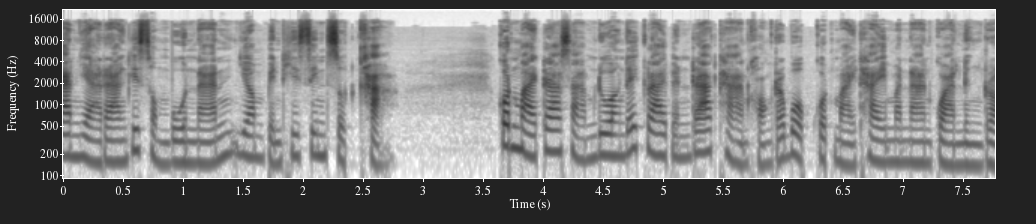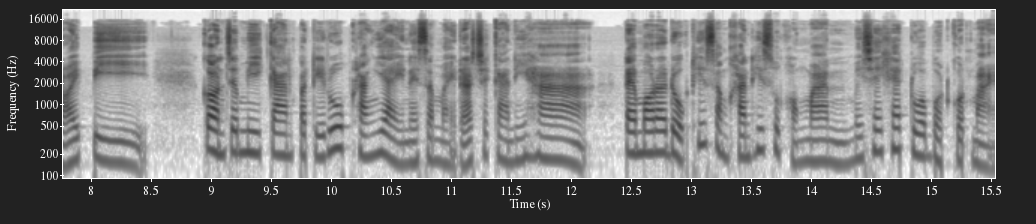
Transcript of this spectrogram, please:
การหย่าร้างที่สมบูรณ์นั้นย่อมเป็นที่สิ้นสุดค่ะ กฎหมายตราสามดวงได้กลายเป็นรากฐานของระบบกฎหมายไทยมานานกว่า 100 ปี ก่อนจะมีการปฏิรูปครั้งใหญ่ในสมัยรัชกาลที่ 5 แต่มรดกที่สำคัญที่สุดของมันไม่ใช่แค่ตัวบทกฎหมาย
